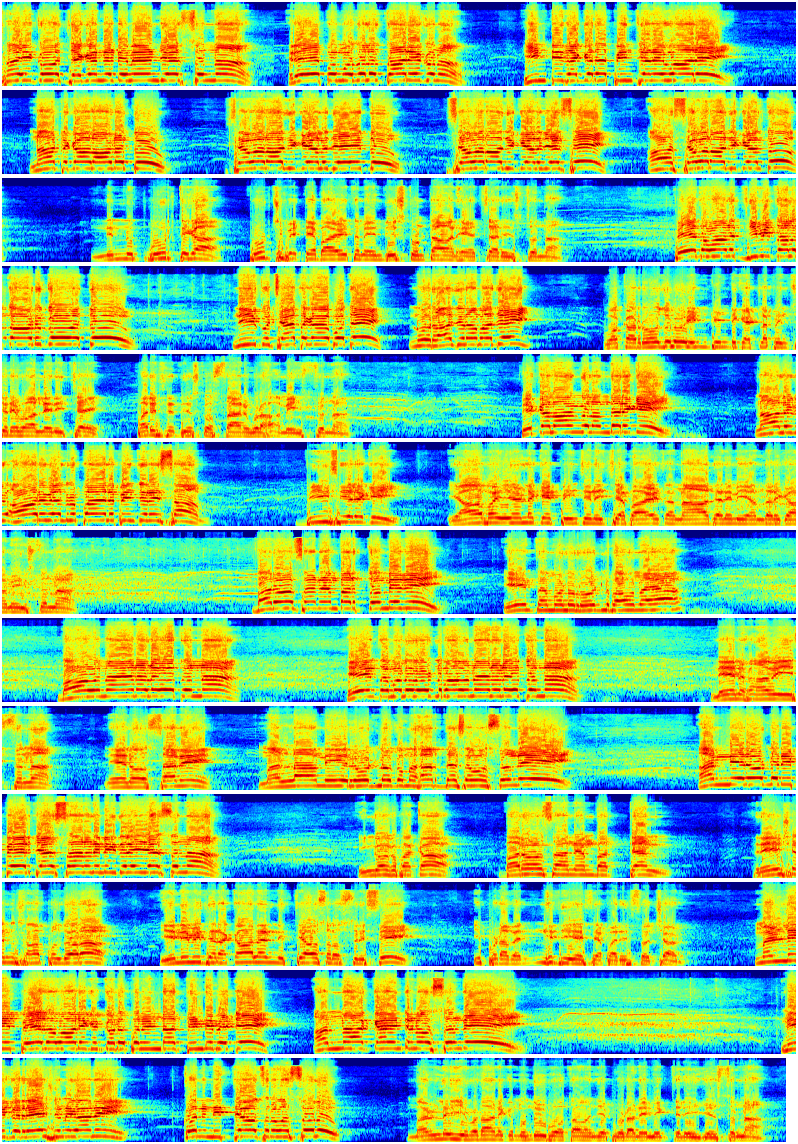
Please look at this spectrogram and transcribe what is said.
Psycho Jagan demand చేస్తున్నా రేపు మొదలు తారీఖున ఇంటి దగ్గర పింఛన్ ఇవ్వాలి నాటకాలు ఆడద్దు శవ రాజకీయాలు చేయొద్దు. శవ రాజకీయాలు చేస్తే ఆ శవ రాజకీయాలతో నిన్ను పూర్తిగా పూడ్చిపెట్టే బాధ్యత మేము తీసుకుంటామని హెచ్చరిస్తున్నా. పేదవాళ్ళ జీవితాలతో ఆడుకోవద్దు. నీకు చేత కాకపోతే నువ్వు రాజీనామా చేయి. ఒక రోజులో ఇంటింటికి ఎట్లా పెంచునే వాళ్ళు నేను ఇచ్చే పరిస్థితి తీసుకొస్తా అని కూడా హామీ ఇస్తున్నా. వికలాంగులందరికీ నాలుగు ఆరు వేల రూపాయలు పింఛను ఇస్తాం. బీసీలకి యాభై ఏళ్ళకే పింఛను ఇచ్చే బాధ్యత నాదని మీ అందరికీ హామీ ఇస్తున్నా. భరోసా నెంబర్ తొమ్మిది. ఏం తమ్ముళ్ళు రోడ్లు బాగున్నాయా? బాగున్నాయని అడుగుతున్నా. ఏం తమ్ముళ్ళు రోడ్లు బాగున్నాయని అడుగుతున్నా. నేను హామీ ఇస్తున్నా. నేను వస్తానే. మళ్ళా మీ రోడ్లకు మహర్దశ వస్తుంది. అన్ని రోడ్లు రిపేర్ చేస్తానని మీకు తెలియజేస్తున్నా. ఇంకొక పక్క భరోసా నెంబర్ టెన్. రేషన్ షాపుల ద్వారా ఎనిమిది రకాల నిత్యావసర వస్తులు ఇస్తే ఇప్పుడు అవన్నీ తీసేసే పరిస్థితి వచ్చాడు. మళ్ళీ పేదవాడికి కడుపు నిండా తిండి పెట్టి అన్నా క్యాంటీన్ వస్తుంది. మీకు రేషన్ కానీ కొన్ని నిత్యావసర వస్తువులు మళ్ళీ ఇవ్వడానికి ముందుకు పోతామని చెప్పి కూడా నేను మీకు తెలియజేస్తున్నా.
